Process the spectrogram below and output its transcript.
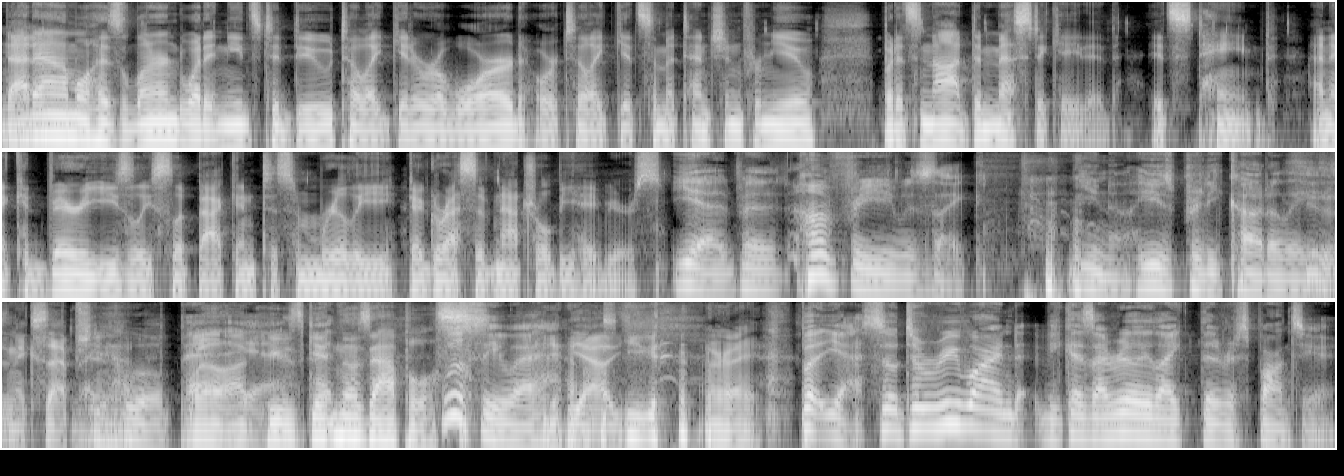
That animal has learned what it needs to do to like get a reward or to like get some attention from you, but it's not domesticated. It's tamed and it could very easily slip back into some really aggressive natural behaviors. Yeah, but Humphrey was like, you know, he's pretty cuddly. He's an exception. cool pet. Well, uh, yeah. he was getting those apples. We'll see what happens. Yeah, you, All right. But yeah, so to rewind because I really like the response here.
